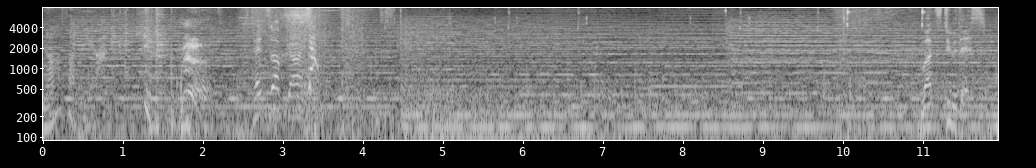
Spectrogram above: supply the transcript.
went off on you. Heads up, guys. Stop. Let's do this.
